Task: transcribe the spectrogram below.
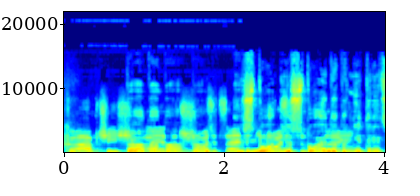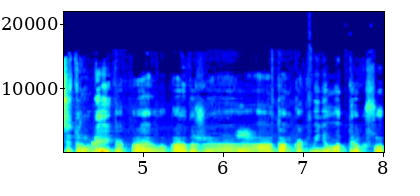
капчи еще, да, да, а да, это джозится, да. а и это сто, не джозится. И стоит да это и... не 30 рублей, как правило, правда же? А, да. а там как минимум от 300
